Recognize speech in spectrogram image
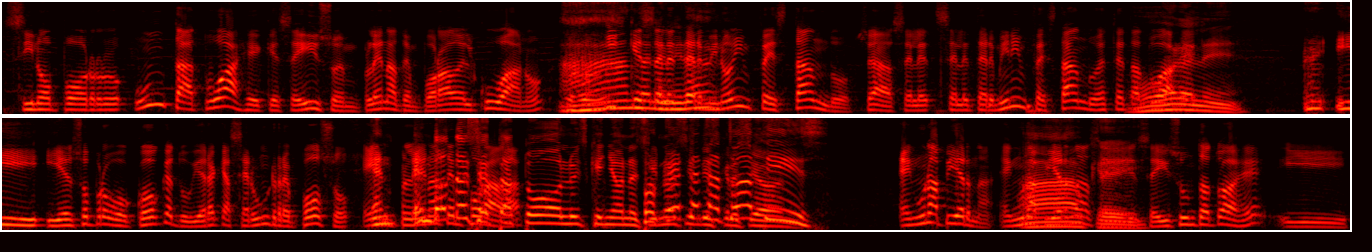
sino por un tatuaje que se hizo en plena temporada del cubano y que se le mira. terminó infestando. O sea, se le, se le termina infestando este tatuaje. Órale. Y, y eso provocó que tuviera que hacer un reposo en, ¿En, plena ¿en dónde temporada. se tatuó Luis Quiñones? ¿Por Si no qué es te tatuatis? En una pierna, en una Ah, pierna se, se hizo un tatuaje y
